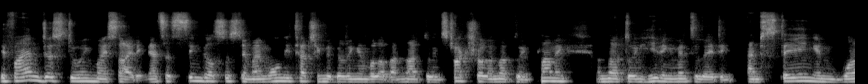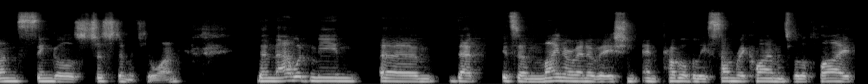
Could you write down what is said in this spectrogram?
if I'm just doing my siding, that's a single system. I'm only touching the building envelope. I'm not doing structural. I'm not doing plumbing. I'm not doing heating, ventilating. I'm staying in one single system, if you want. Then that would mean um, that it's a minor renovation and probably some requirements will apply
